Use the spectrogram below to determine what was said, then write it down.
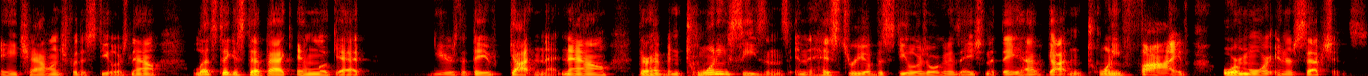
a challenge for the Steelers. Now, let's take a step back and look at years that they've gotten that. Now, there have been 20 seasons in the history of the Steelers organization that they have gotten 25 or more interceptions.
